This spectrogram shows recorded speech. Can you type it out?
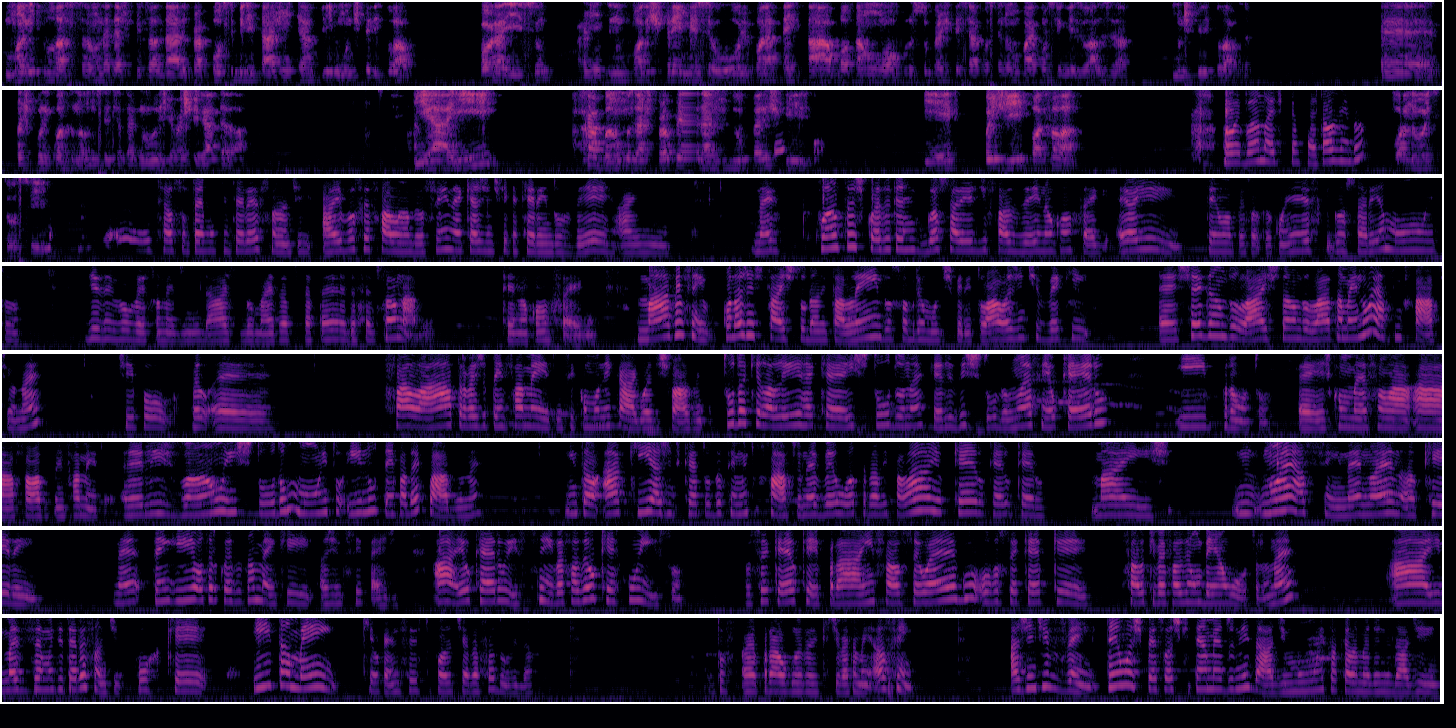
manipulação né, da espiritualidade para possibilitar a gente a o mundo espiritual. Fora isso, a gente não pode espremer seu olho, pode apertar, botar um óculos super especial que você não vai conseguir visualizar o mundo espiritual. Né? É, mas por enquanto não, não sei se a tecnologia vai chegar até lá. E aí acabamos as propriedades do perispírito. E hoje pode falar. Oi, boa noite, Café. Tá ouvindo? Boa noite, estou sim. esse assunto é muito interessante. Aí você falando assim, né, que a gente fica querendo ver, aí, né, quantas coisas que a gente gostaria de fazer e não consegue. Aí tem uma pessoa que eu conheço que gostaria muito de desenvolver sua mediunidade e tudo mais, eu fico até decepcionada, porque não consegue. Mas, assim, quando a gente está estudando e está lendo sobre o mundo espiritual, a gente vê que é, chegando lá, estando lá, também não é assim fácil, né? Tipo, é, falar através do pensamento, se comunicar, igual eles fazem. Tudo aquilo ali requer estudo, né? Que eles estudam. Não é assim, eu quero e pronto. É, eles começam a, a falar do pensamento. Eles vão e estudam muito e no tempo adequado, né? Então, aqui a gente quer tudo assim muito fácil, né? Ver o outro ali e falar, ah, eu quero, quero, quero. Mas não é assim, né? Não é querer. Né? Tem, e outra coisa também que a gente se perde. Ah, eu quero isso. Sim, vai fazer o que com isso? Você quer o quê? Para inflar o seu ego ou você quer porque sabe que vai fazer um bem ao outro, né? Ah, mas isso é muito interessante, porque. E também, que eu quero, não sei se tu pode tirar essa dúvida. É, Para alguns aí que tiver também. Assim, a gente vem. Tem umas pessoas que têm a mediunidade, muito aquela mediunidade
